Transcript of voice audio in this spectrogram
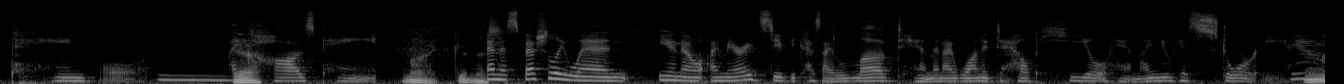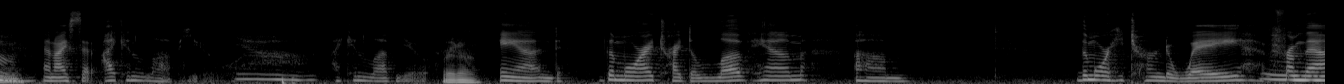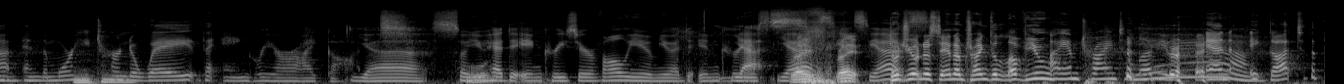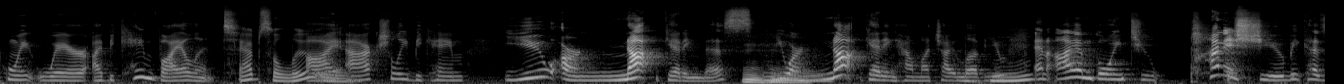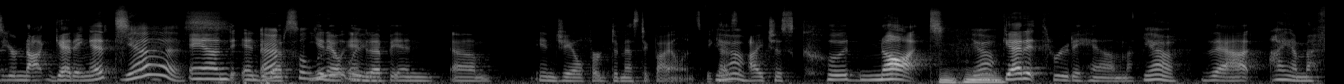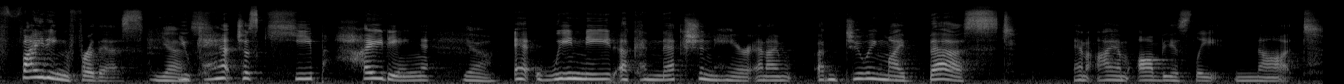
painful. I Yeah. cause pain. My goodness. And especially when, you know, I married Steve because I loved him and I wanted to help heal him. I knew his story. Yeah. Mm. And I said, I can love you. Yeah. I can love you. right on. And the more I tried to love him, um, the more he turned away from mm. that. And the more he turned mm-hmm. away, the angrier I got. Yes. So you had to increase your volume. You had to increase. Yes. Yes. right, right. Yes. Yes. Don't you understand? I'm trying to love you. I am trying to love you. Yeah. And it got to the point where I became violent. Absolutely. I actually became, you are not getting this. You mm-hmm. are not getting how much I love you. Mm-hmm. And I am going to punish you because you're not getting it. yes. And ended up, you know, ended up in, um, in jail for domestic violence because Yeah. I just could not Yeah. get it through to him Yeah. that I am fighting for this. Yes. You can't just keep hiding. Yeah. And we need a connection here and I'm I'm doing my best and I am obviously not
